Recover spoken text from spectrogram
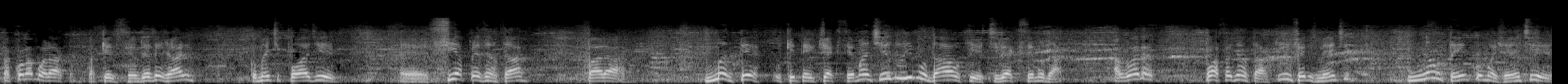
para colaborar com aqueles que desejarem, como a gente pode é, se apresentar para manter o que tiver que ser mantido e mudar o que tiver que ser mudado. Agora, posso adiantar que, infelizmente, não tem como a gente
